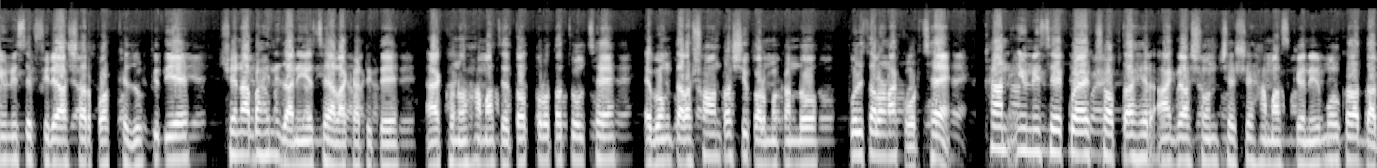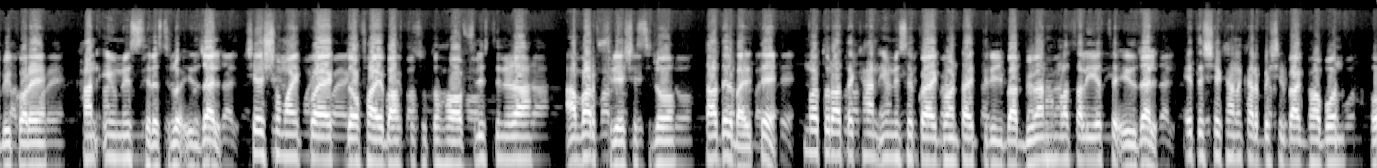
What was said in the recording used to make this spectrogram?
ইউনিসে ফিরে আসার পক্ষে যুক্তি দিয়ে সেনাবাহিনী জানিয়েছে এলাকাটিতে এখনও হামাসের তৎপরতা চলছে এবং তারা সন্ত্রাসী কর্মকাণ্ড পরিচালনা করছে। খান ইউনিসে কয়েক সপ্তাহের আগ্রাসন শেষে হামাসকে নির্মূল করার দাবি করে খান ইউনিস ছেড়েছিল ইসরায়েল। সে সময় কয়েক দফায় বাস্তুচ্যুত হওয়া ফিলিস্তিনিরা আবার ফিরে এসেছিল তাদের বাড়িতে। গত রাতে খান ইউনিসে কয়েক ঘন্টায় ত্রিশ বার বিমান হামলা চালিয়েছে ইসরায়েল। এতে সেখানকার বেশিরভাগ ভবন ও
